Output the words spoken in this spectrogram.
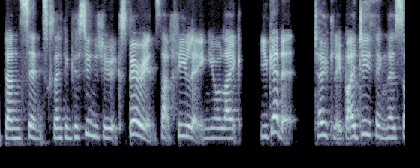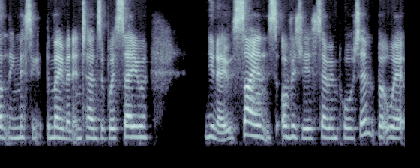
done since. Because i think as soon as you experience that feeling you're like you get it totally. But i do think there's something missing at the moment in terms of we're so you know science obviously is so important but we're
